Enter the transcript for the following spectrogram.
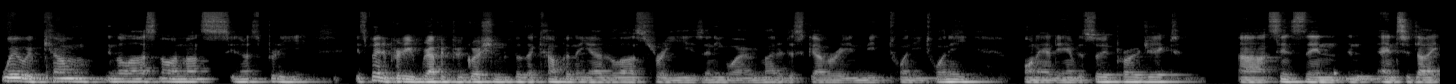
where we've come in the last nine months, you know, it's pretty, it's been a pretty rapid progression for the company over the last three years. Anyway, we made a discovery in mid 2020 on our Diamba Sud project. Uh, since then and, and, to date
